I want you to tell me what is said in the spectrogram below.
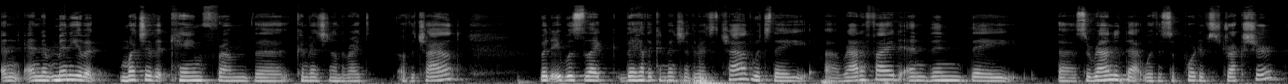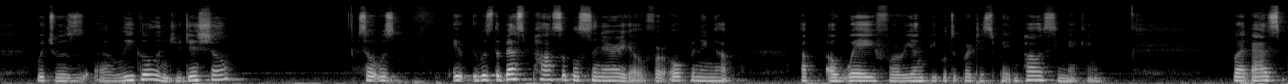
and and many of it, much of it came from the Convention on the Right of the Child, but it was like they had the Convention of the Rights of the Child, which they uh, ratified, and then they uh, surrounded that with a supportive structure, which was uh, legal and judicial. So it was it, it was the best possible scenario for opening up a, a way for young people to participate in policymaking. But as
